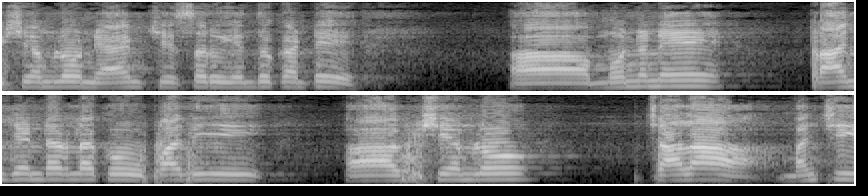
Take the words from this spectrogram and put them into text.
విషయంలో న్యాయం చేస్తారు. ఎందుకంటే మొన్ననే ట్రాన్స్జెండర్లకు ఉపాధి విషయంలో చాలా మంచి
